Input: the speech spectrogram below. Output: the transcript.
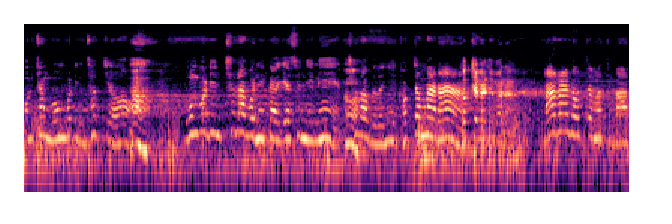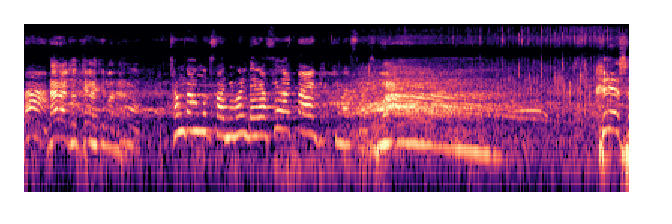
엄청 몸부림 쳤죠. 아, 몸부림 치다 보니까 예수님이 어. 쳐다보더니 걱정 마라. 걱정하지 마라. 나라 걱정하지 마라. 나라 걱정하지 마라. 어, 정강 목사님을 내가 세웠다 이렇게 말씀하셨어요. 와. 그래서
